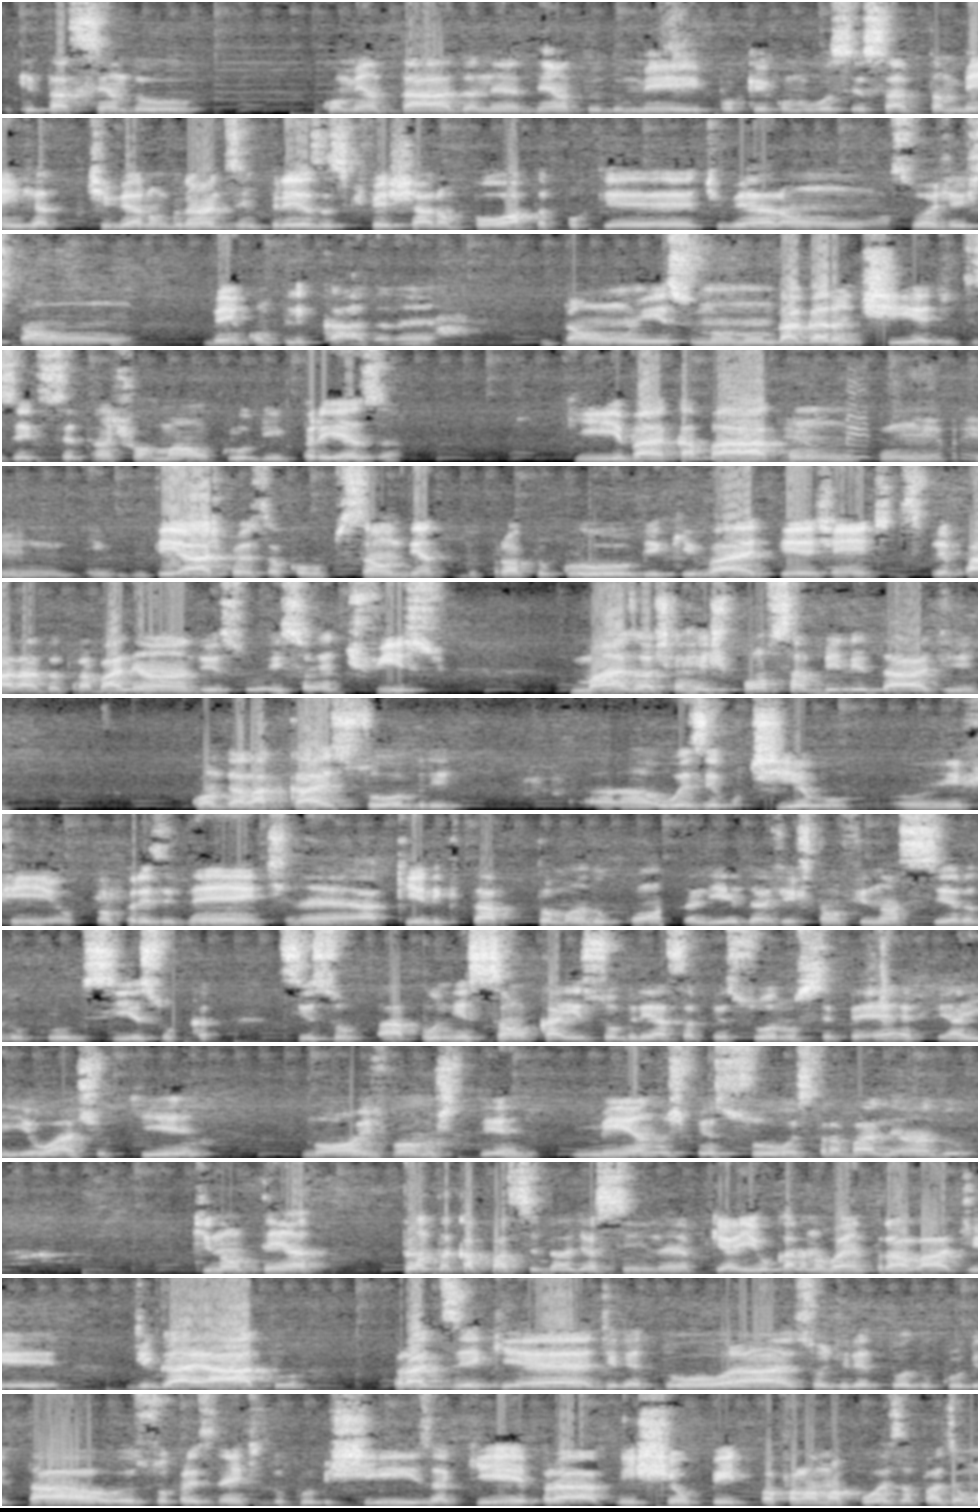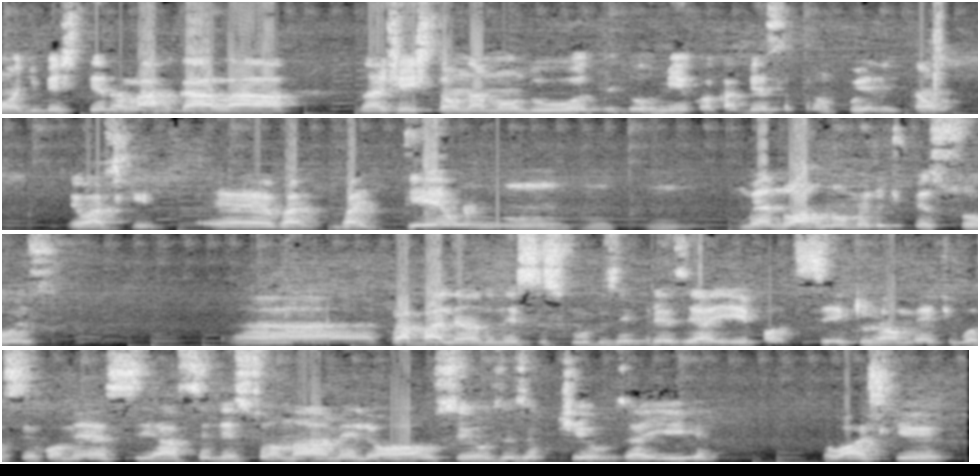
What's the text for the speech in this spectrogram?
que tá sendo comentada né, dentro do MEI, porque, como você sabe, também já tiveram grandes empresas que fecharam porta porque tiveram sua gestão bem complicada. Né? Então, isso não, não dá garantia de dizer que você transformar um clube em empresa que vai acabar com, com, com entre aspas, essa corrupção dentro do próprio clube, que vai ter gente despreparada trabalhando. Isso, isso é difícil. Mas eu acho que a responsabilidade quando ela cai sobre uh, o executivo, enfim, o, o, presidente, né, aquele que está tomando conta ali da gestão financeira do clube, se isso, se isso a punição cair sobre essa pessoa no CPF, aí eu acho que nós vamos ter menos pessoas trabalhando que não tenha tanta capacidade assim, né? Porque aí o cara não vai entrar lá de, de gaiato para dizer que é diretor, ah, eu sou diretor do clube tal, eu sou presidente do clube X aqui, para encher o peito para falar uma coisa, fazer um monte de besteira, largar lá na gestão na mão do outro e dormir com a cabeça tranquila. Então, eu acho que é, vai, vai ter um, um, um, menor número de pessoas ah, trabalhando nesses clubes empresas. E aí pode ser que realmente você comece a selecionar melhor os seus executivos. Aí eu acho que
